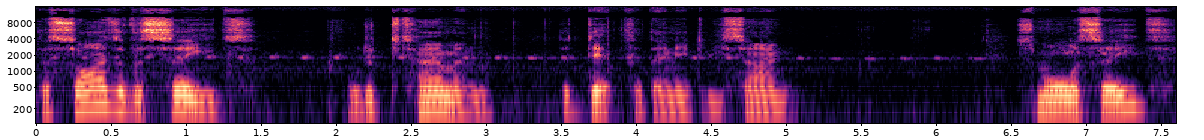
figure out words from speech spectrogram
the size of the seeds will determine the depth that they need to be sown. Smaller seeds,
